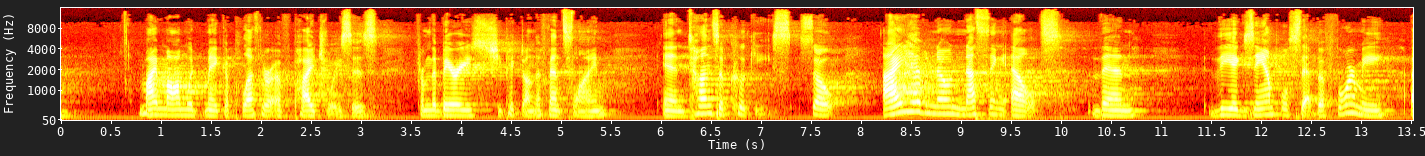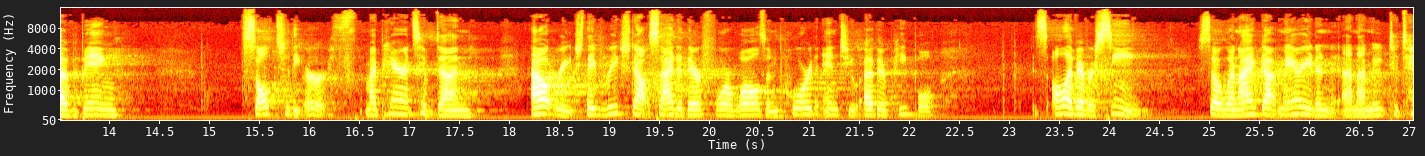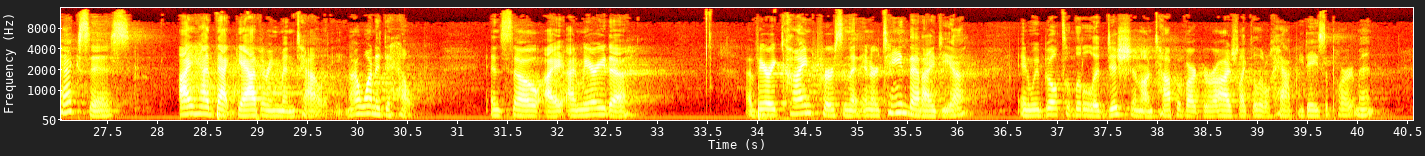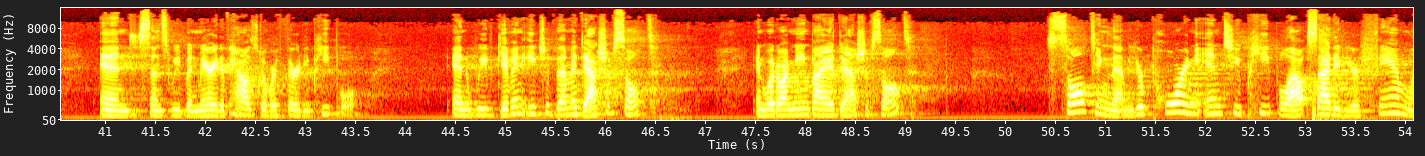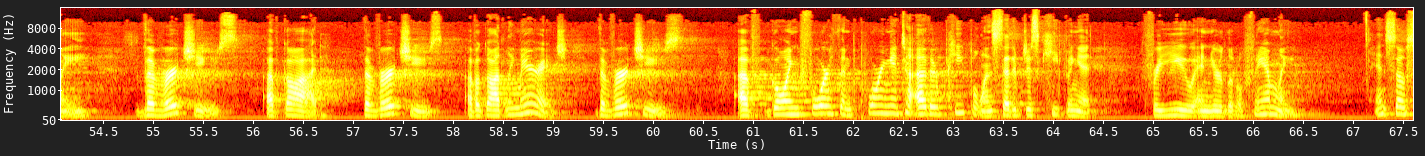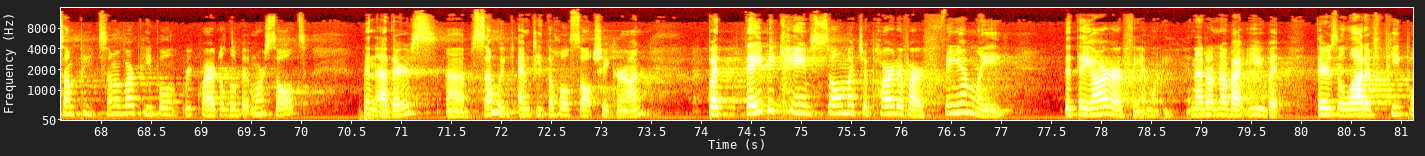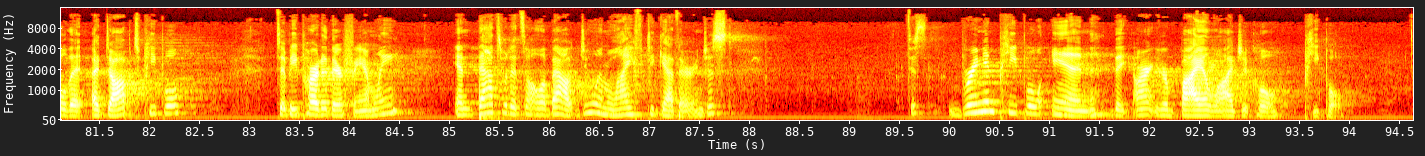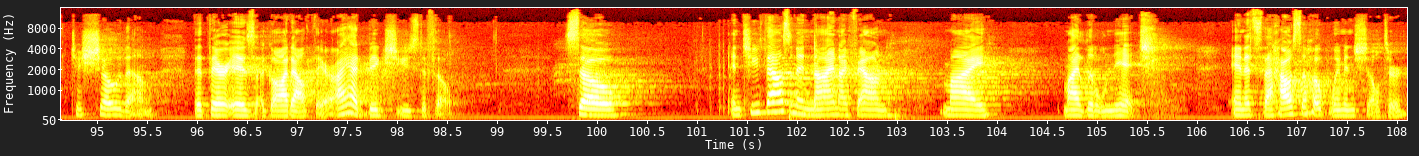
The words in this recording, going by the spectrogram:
my mom would make a plethora of pie choices from the berries she picked on the fence line, and tons of cookies. So I have known nothing else than the example set before me of being salt to the earth. My parents have done outreach. They've reached outside of their four walls and poured into other people. It's all I've ever seen. So when I got married and, and I moved to Texas, I had that gathering mentality, and I wanted to help. And so I, I married a, a very kind person that entertained that idea, and we built a little addition on top of our garage, like a little Happy Days apartment. And since we've been married, I've housed over 30 people. And we've given each of them a dash of salt. And what do I mean by a dash of salt? Salting them. You're pouring into people outside of your family the virtues of God, the virtues of a godly marriage, the virtues of going forth and pouring into other people instead of just keeping it for you and your little family. And so some, some of our people required a little bit more salt than others. Uh, some we've emptied the whole salt shaker on. But they became so much a part of our family that they are our family. And I don't know about you, but there's a lot of people that adopt people to be part of their family. And that's what it's all about doing life together and just, just bringing people in that aren't your biological people to show them that there is a God out there. I had big shoes to fill. So in 2009, I found my, my little niche, and it's the House of Hope Women's Shelter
